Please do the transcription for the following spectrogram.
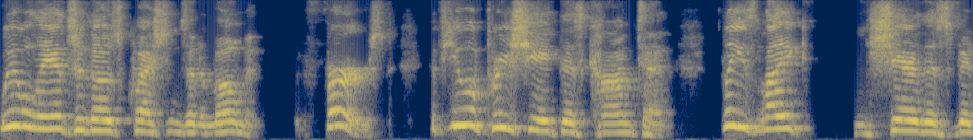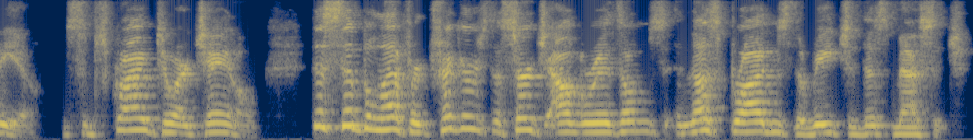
We will answer those questions in a moment. But first, if you appreciate this content, please like and share this video subscribe to our channel. This simple effort triggers the search algorithms and thus broadens the reach of this message.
